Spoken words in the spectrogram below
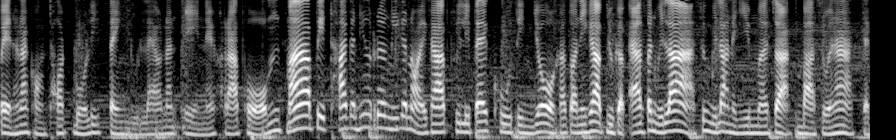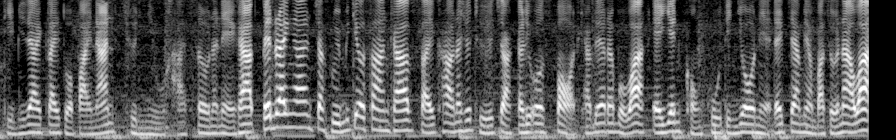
เป็นทางด้านของท็อตโบลี่เต็งอยู่แล้วนั่นเองนะครับผมมาปิดท้ายกันที่เรื่องนี้กันหน่อยครับฟิลิเป้คูตินโยครับตอนนี้ครับอยู่กับแอสตันวิลล่าซึ่งวิลล่าเนี่ยยืมมาจากบาร์เซโลนาแต่ทีมที่ได้ใกล้ตัวไปนั้นคือนิวคาสเซิลนั่นเองครับ เป็นรายงานจากลุยมิเกลซานครับสายข่าวน่าเชื่อถือจากดาริโอสปอร์ตครับได้ระบุว่าเอเย่นของคูตินโยเนี่ยได้แจ้งไปยังบาร์เซโลนาว่า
